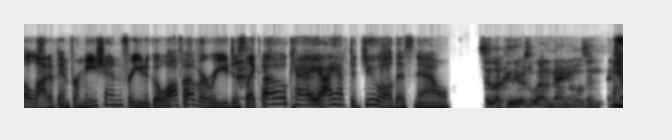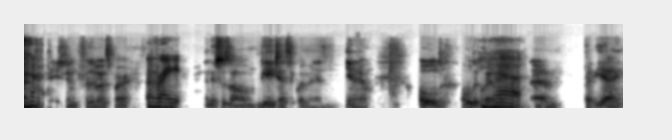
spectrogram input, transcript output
a lot of information for you to go off of or were you just like, oh, "Okay, I have to do all this now." so luckily there was a lot of manuals and, and documentation for the most part, Um, right. And this was all VHS equipment and you know, old old equipment. Yeah. Um, but yeah,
